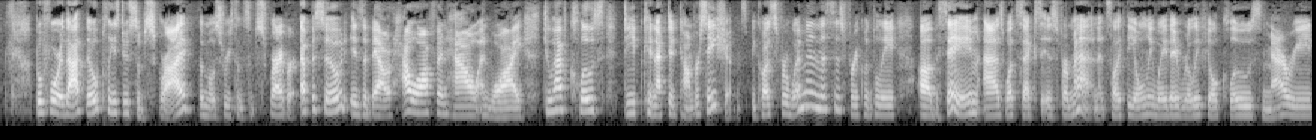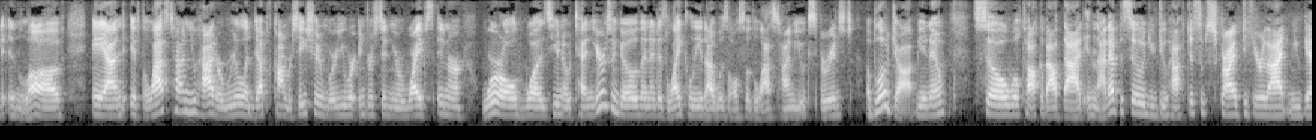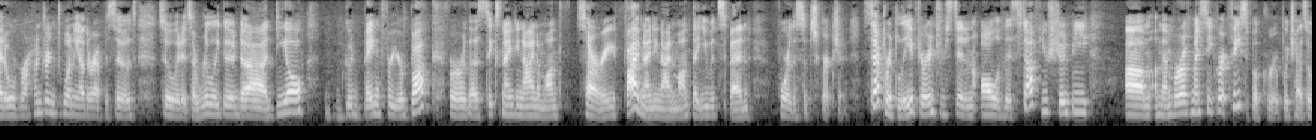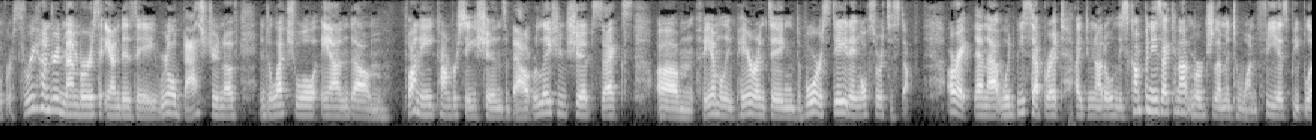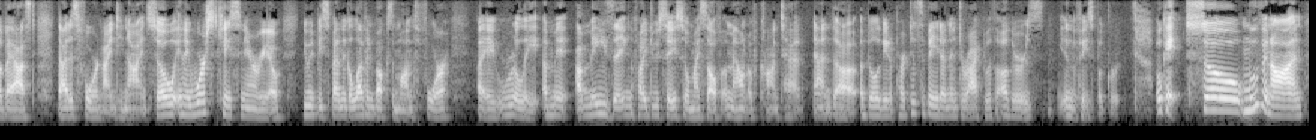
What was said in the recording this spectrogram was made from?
Before that, though, please do subscribe. The most recent subscriber episode is about how often, how, and why to have close, deep, connected conversations. Because for women, this is frequently uh, the same as what sex is for men. It's like the only way they really feel close, married, in love. And if the last time you had a real in depth conversation where you were interested in your wife's inner world was, you know, 10 years ago, then it is likely that was also the last time you experienced a blowjob, you know? So we'll talk about that in that episode. You do have to subscribe to hear that, and you get over 120 other episodes. So it is a really good uh, deal, good bang for your buck for the $6.99 a month, sorry, $5.99 a month that you would spend for the subscription. Separately, if you're interested in all of this stuff, you should be um, a member of my secret Facebook group, which has over 300 members and is a real bastion of intellectual and um, funny conversations about relationships, sex, um, family, parenting, divorce, dating, all sorts of stuff. All right, and that would be separate. I do not own these companies. I cannot merge them into one fee, as people have asked. That is $4.99. So, in a worst case scenario, you would be spending 11 bucks a month for a really ama- amazing, if I do say so myself, amount of content and uh, ability to participate and interact with others in the Facebook group. Okay, so moving on.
